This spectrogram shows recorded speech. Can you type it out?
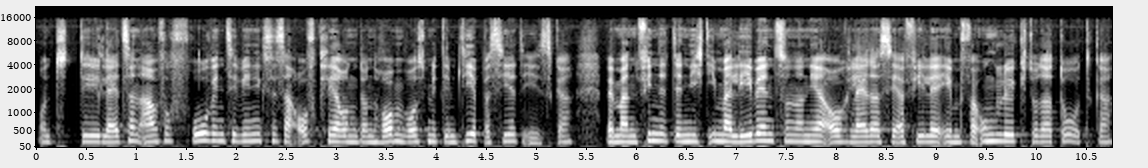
Und die Leute sind einfach froh, wenn sie wenigstens eine Aufklärung dann haben, was mit dem Tier passiert ist. Gell? Weil man findet den nicht immer lebend, sondern ja auch leider sehr viele eben verunglückt oder tot. Gell?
